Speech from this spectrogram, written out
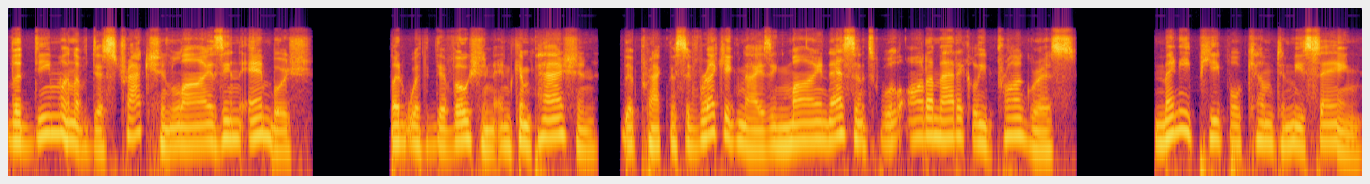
the demon of distraction lies in ambush. But with devotion and compassion, the practice of recognizing mind essence will automatically progress. Many people come to me saying,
